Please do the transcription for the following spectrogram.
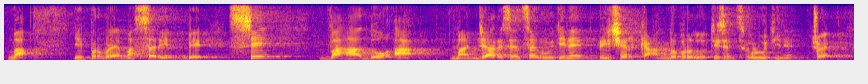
ma il problema sarebbe se vado a mangiare senza glutine ricercando prodotti senza glutine, cioè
